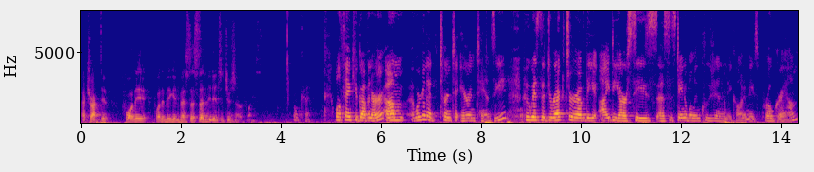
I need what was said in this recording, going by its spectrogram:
attractive for the, for the big investors, certainly the institutional funds. Okay. Well, thank you, Governor. Um, we're going to turn to Erin Tansey, who is the director of the IDRC's uh, Sustainable Inclusive Economies Program.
